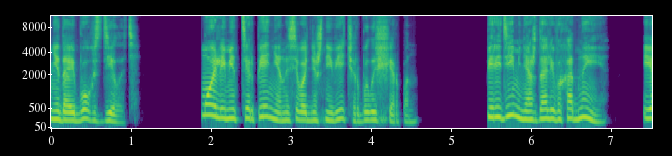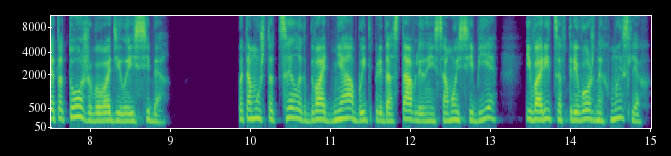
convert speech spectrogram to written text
не дай бог, сделать. Мой лимит терпения на сегодняшний вечер был исчерпан. Впереди меня ждали выходные, и это тоже выводило из себя. Потому что целых два дня быть предоставленной самой себе и вариться в тревожных мыслях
